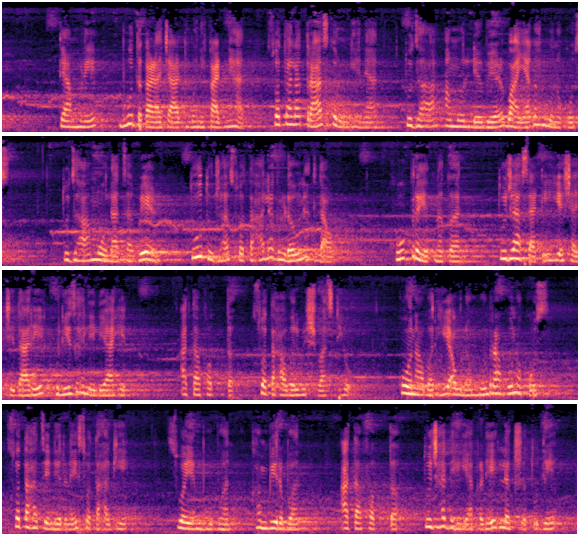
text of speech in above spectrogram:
त्यामुळे भूतकाळाच्या आठवणी काढण्यात स्वतःला त्रास करून घेण्यात तुझा अमूल्य वेळ वाया घालवू नकोस. तुझा मोलाचा वेळ तू तुझ्या स्वतःला घडवण्यात लाव. खूप प्रयत्न कर. तुझ्यासाठी यशाची दारे खुली झालेली आहेत आता फक्त स्वतःवर विश्वास ठेव. कोणावरही अवलंबून राहू नकोस. स्वतःचे निर्णय स्वतः घे. स्वयंभू बन खंबीर बन. आता फक्त तुझ्या ध्येयाकडे लक्ष तू दे.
